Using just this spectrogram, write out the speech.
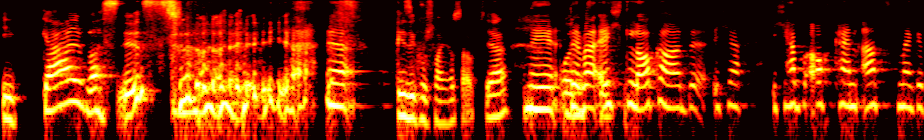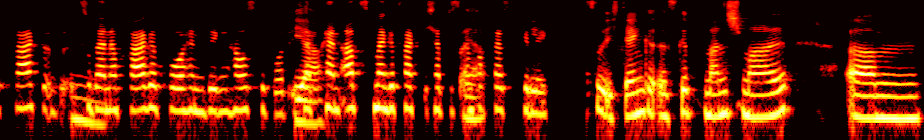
egal was ist. ja. ja. Risikoschwangerschaft, ja. Nee, und der war echt locker. Ich, ich habe auch keinen Arzt mehr gefragt, mhm. zu deiner Frage vorhin wegen Hausgeburt. Ich ja. habe keinen Arzt mehr gefragt, ich habe das einfach ja. festgelegt. Also ich denke, es gibt manchmal ähm,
